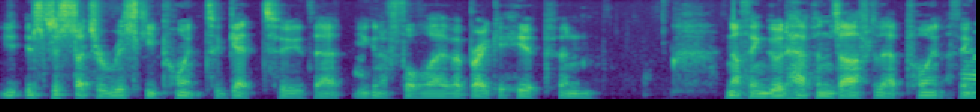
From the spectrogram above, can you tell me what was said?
It's just such a risky point to get to that you're going to fall over, break a hip, and nothing good happens after that point. I think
